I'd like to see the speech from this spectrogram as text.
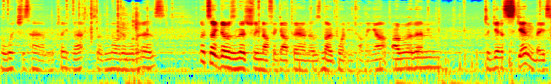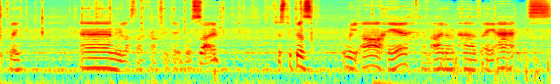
A witch's hand. We'll take that because I have no idea what it is. Looks like there was literally nothing up here and there was no point in coming up other than to get a skin basically. And we lost our crafting table. So, just because we are here and I don't have a axe,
